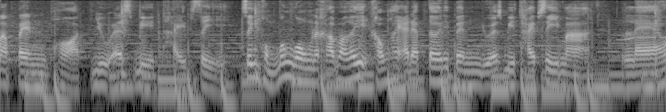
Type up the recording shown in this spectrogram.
มาเป็นพอร์ต USB Type C ซึ่งผมก็งงนะครับว่าเฮ้ยเขาให้อะแดปเตอร์ที่เป็น USB Type C มาแล้ว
